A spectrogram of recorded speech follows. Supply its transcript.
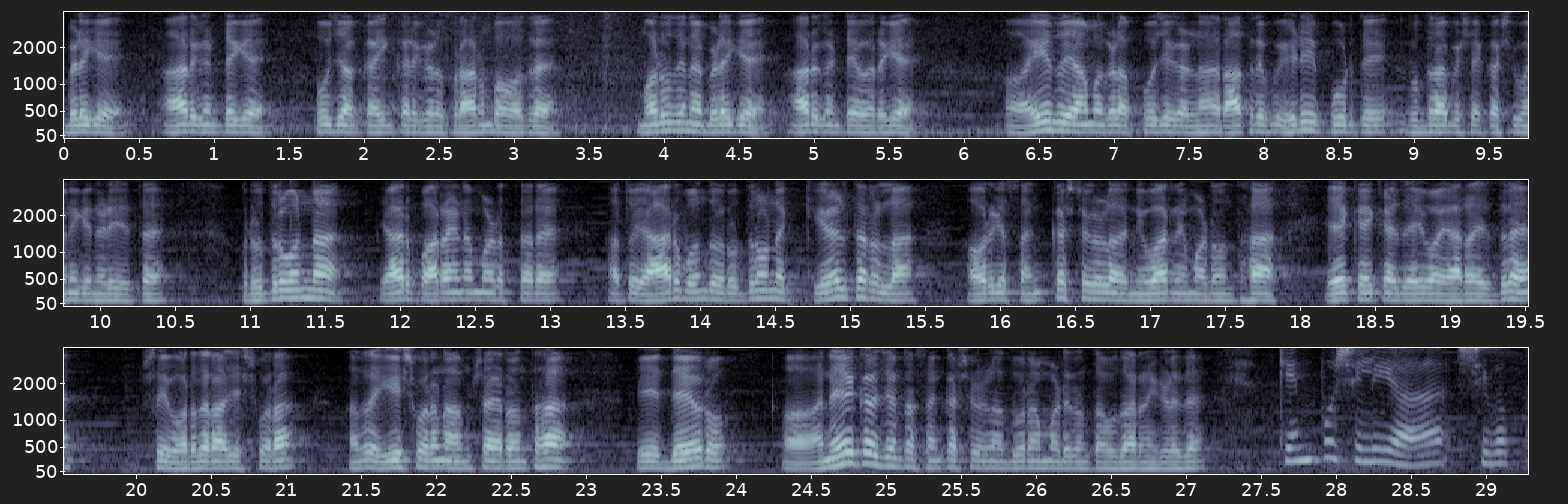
ಬೆಳಿಗ್ಗೆ ಆರು ಗಂಟೆಗೆ ಪೂಜಾ ಕೈಂಕರ್ಯಗಳು ಪ್ರಾರಂಭವಾದರೆ ಮರುದಿನ ಬೆಳಗ್ಗೆ ಆರು ಗಂಟೆಯವರೆಗೆ ಐದು ಯಾಮಗಳ ಪೂಜೆಗಳನ್ನ ರಾತ್ರಿ ಇಡೀ ಪೂರ್ತಿ ರುದ್ರಾಭಿಷೇಕ ಶಿವನಿಗೆ ನಡೆಯುತ್ತೆ. ರುದ್ರವನ್ನು ಯಾರು ಪಾರಾಯಣ ಮಾಡಿಸ್ತಾರೆ ಅಥವಾ ಯಾರು ಬಂದು ರುದ್ರವನ್ನು ಕೇಳ್ತಾರಲ್ಲ, ಅವರಿಗೆ ಸಂಕಷ್ಟಗಳ ನಿವಾರಣೆ ಮಾಡುವಂತಹ ಏಕೈಕ ದೈವ ಯಾರ ಇದ್ದರೆ ಶ್ರೀ ವರದರಾಜೇಶ್ವರ. ಅಂದರೆ ಈಶ್ವರನ ಅಂಶ ಇರುವಂತಹ ಈ ದೇವರು ಅನೇಕ ಜನರ ಸಂಕಷ್ಟಗಳನ್ನ ದೂರ ಮಾಡಿರುವಂಥ ಉದಾಹರಣೆಗಳಿದೆ. ಕೆಂಪು ಶಿಲೆಯ ಶಿವಪ್ಪ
